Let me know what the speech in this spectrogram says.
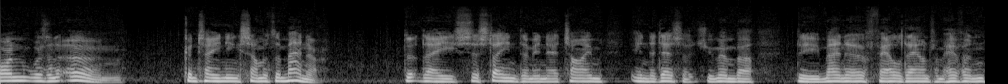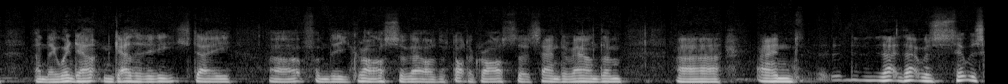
One was an urn containing some of the manna that they sustained them in their time in the desert. You remember the manna fell down from heaven and they went out and gathered it each day uh, from the grass, around, not the grass, the sand around them. Uh, and that, that was, it was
